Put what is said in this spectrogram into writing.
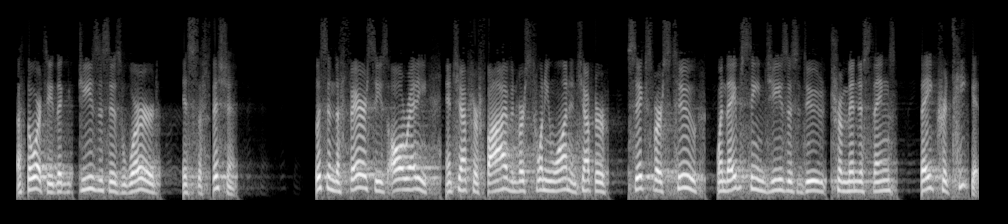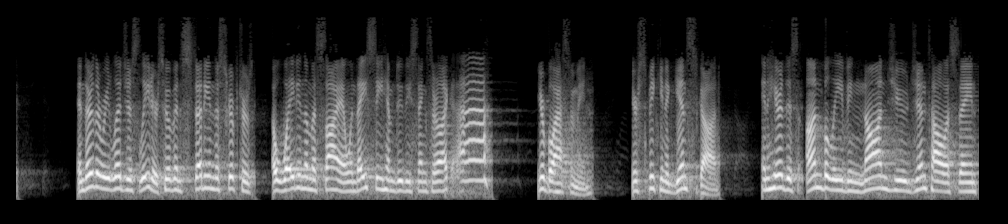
authority, that Jesus' word is sufficient. Listen, the Pharisees already in chapter 5 and verse 21 and chapter 6, verse 2, when they've seen Jesus do tremendous things, they critique it. And they're the religious leaders who have been studying the scriptures, awaiting the Messiah. When they see him do these things, they're like, ah, you're blaspheming. You're speaking against God. And here, this unbelieving, non Jew Gentile is saying,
